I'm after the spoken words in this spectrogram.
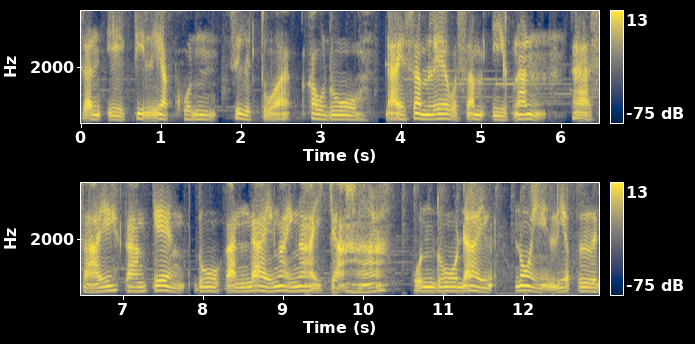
สันเอกที่เรียกคนซื้อตัวเข้าดู ได้ซ้ำแล้วซ้ำอีกนั่น ถ้าสายกลางแก้งดูกันได้ง่ายๆจะหา คนดูได้น้อยเหลือเกิน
